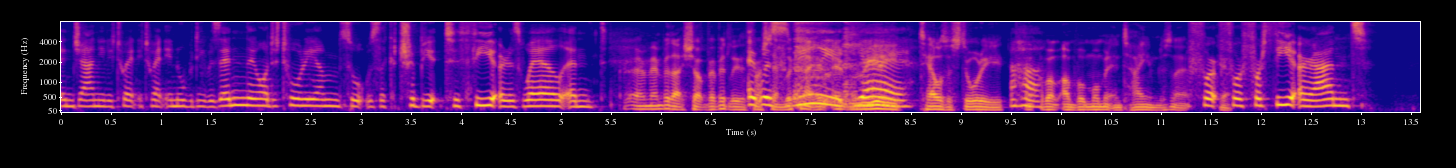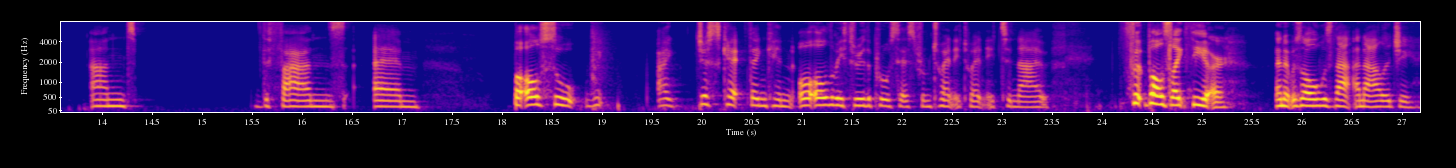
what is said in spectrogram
in January 2020 nobody was in the auditorium so it was like a tribute to theatre as well and I remember that shot vividly the It first was time looking really- at it. It yeah. really tells a story Uh-huh. of, a, of a moment in time, doesn't it? for Yeah. for for theatre and and the fans um but also we I just kept thinking all, all the way through the process from 2020 to now football's like theatre and it was always that analogy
